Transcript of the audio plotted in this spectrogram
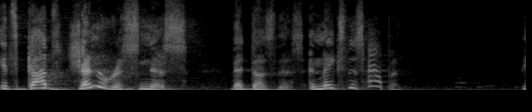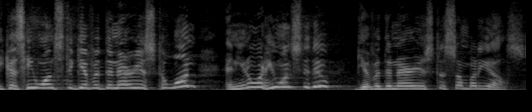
It's God's generousness that does this and makes this happen. Because he wants to give a denarius to one, and you know what he wants to do? Give a denarius to somebody else.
